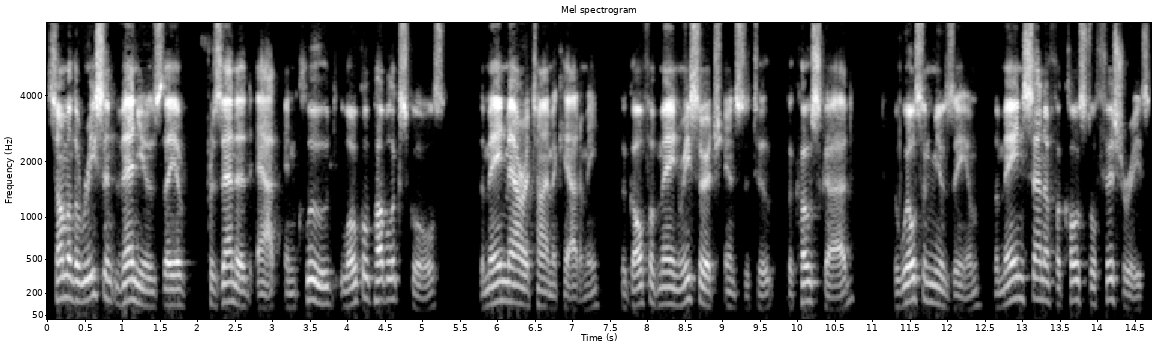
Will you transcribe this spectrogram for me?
Some of the recent venues they have presented at include local public schools, the Maine Maritime Academy, the Gulf of Maine Research Institute, the Coast Guard, the Wilson Museum, the Maine Center for Coastal Fisheries,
